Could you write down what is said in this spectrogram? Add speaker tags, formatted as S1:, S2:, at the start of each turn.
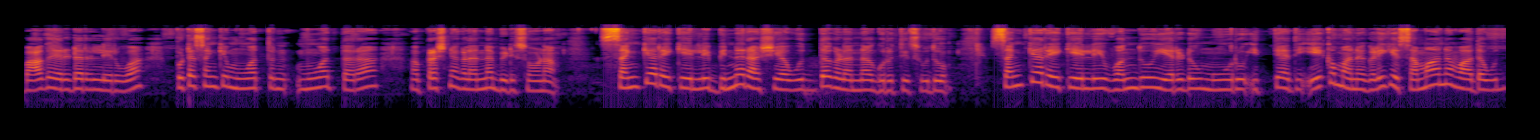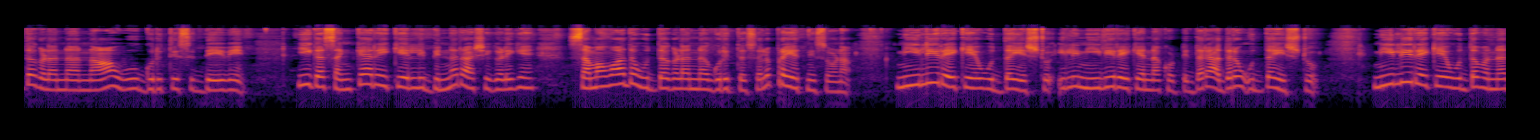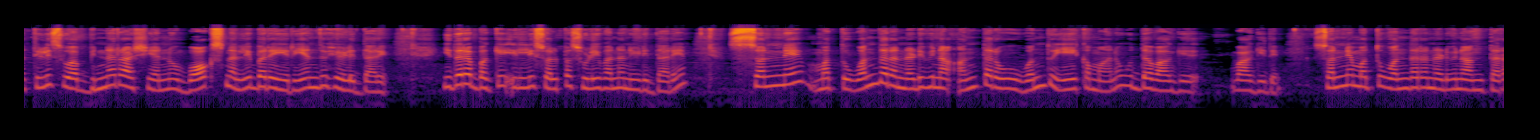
S1: ಭಾಗ ಎರಡರಲ್ಲಿರುವ ಪುಟ ಸಂಖ್ಯೆ ಮೂವತ್ತು, ಮೂವತ್ತರ ಪ್ರಶ್ನೆಗಳನ್ನು ಬಿಡಿಸೋಣ. ಸಂಖ್ಯಾ ರೇಖೆಯಲ್ಲಿ ಭಿನ್ನರಾಶಿಯ ಉದ್ದಗಳನ್ನು ಗುರುತಿಸುವುದು. ಸಂಖ್ಯಾ ರೇಖೆಯಲ್ಲಿ ಒಂದು, ಎರಡು, ಮೂರು ಇತ್ಯಾದಿ ಏಕಮಾನಗಳಿಗೆ ಸಮಾನವಾದ ಉದ್ದಗಳನ್ನು ನಾವು ಗುರುತಿಸಿದ್ದೇವೆ. ಈಗ ಸಂಖ್ಯಾ ರೇಖೆಯಲ್ಲಿ ಭಿನ್ನರಾಶಿಗಳಿಗೆ ಸಮವಾದ ಉದ್ದಗಳನ್ನು ಗುರುತಿಸಲು ಪ್ರಯತ್ನಿಸೋಣ. ನೀಲಿ ರೇಖೆಯ ಉದ್ದ ಎಷ್ಟು? ಇಲ್ಲಿ ನೀಲಿ ರೇಖೆಯನ್ನು ಕೊಟ್ಟಿದ್ದಾರೆ, ಅದರ ಉದ್ದ ಎಷ್ಟು? ನೀಲಿ ರೇಖೆಯ ಉದ್ದವನ್ನು ತಿಳಿಸುವ ಭಿನ್ನರಾಶಿಯನ್ನು ಬಾಕ್ಸ್ನಲ್ಲಿ ಬರೆಯಿರಿ ಎಂದು ಹೇಳಿದ್ದಾರೆ. ಇದರ ಬಗ್ಗೆ ಇಲ್ಲಿ ಸ್ವಲ್ಪ ಸುಳಿವನ್ನು ನೀಡಿದ್ದಾರೆ. ಸೊನ್ನೆ ಮತ್ತು ಒಂದರ ನಡುವಿನ ಅಂತರವು ಒಂದು ಏಕಮಾನ ಉದ್ದವಾಗಿ, ವಾಗಿದೆ. ಸೊನ್ನೆ ಮತ್ತು ಒಂದರ ನಡುವಿನ ಅಂತರ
